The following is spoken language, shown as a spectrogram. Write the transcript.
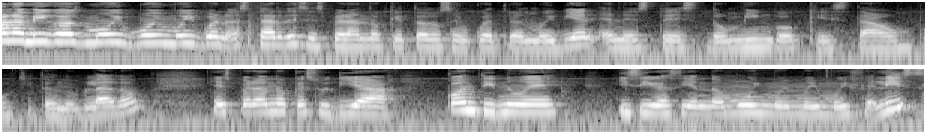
Hola amigos, muy muy muy buenas tardes, esperando que todos se encuentren muy bien en este domingo que está un poquito nublado, esperando que su día continúe y siga siendo muy muy muy muy feliz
